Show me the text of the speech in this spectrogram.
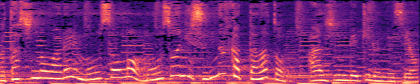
私の悪い妄想も妄想に過ぎなかったなと安心できるんですよ。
